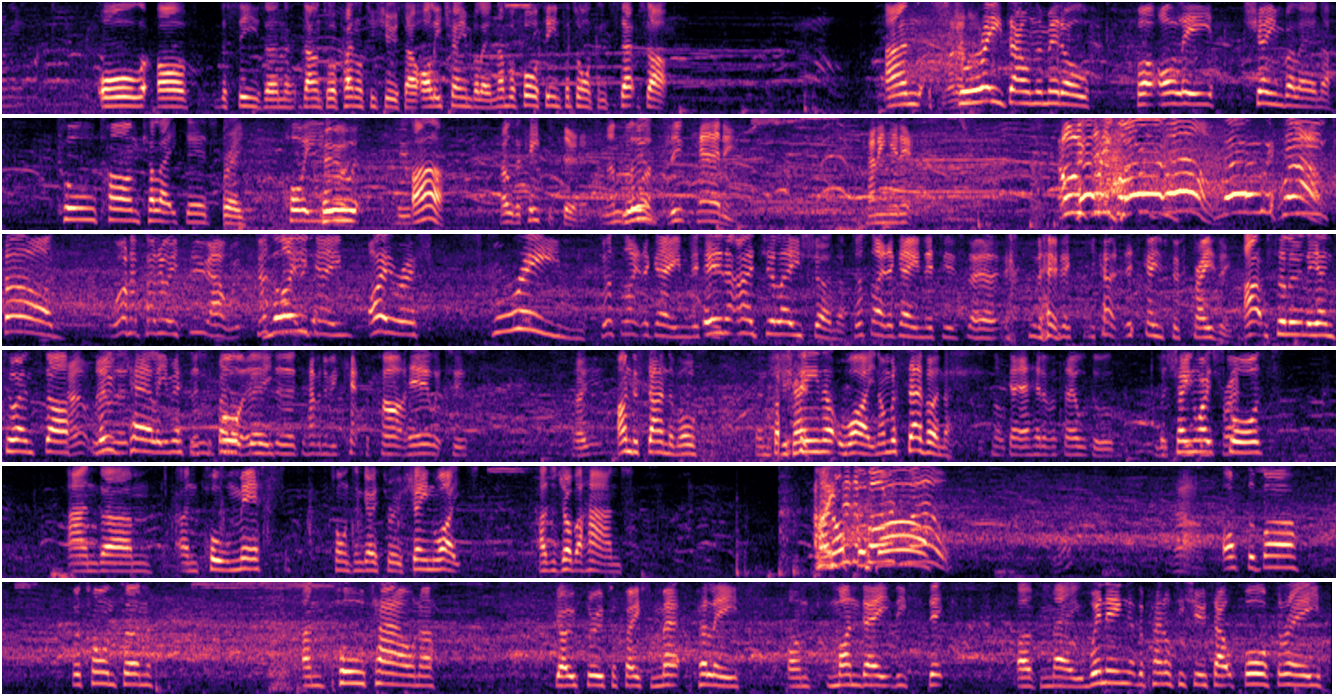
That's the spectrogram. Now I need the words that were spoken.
all of the season down to a penalty shootout. Ollie Chamberlain, number 14 for Taunton, steps up. And straight down the middle for Ollie Chamberlain. Cool, calm, collected. Three. Who. Who's- Ah, Oh, the keeper's doing it. Number Luke. one, Luke Kearney. Can he hit it? Oh, he's hit he it by can't! the ball! No, he Wow. can't! What a penalty shootout! Just Lloyd- like the game, Irish screams just like the game. This is in is adulation. just like the game. This is uh, you know you can't. This game's just crazy. Absolutely end to end stuff. No, no, Luke the- Carey The misses his penalty. supporters uh, having to be kept apart here, which is uh, Understandable. And Shane White, number seven. let's not get ahead of ourselves or Shane White track. scores, and um, and Poole miss. Taunton go through. Shane White has a job at hand. Oh, he's off the, the bar, bar. as well. Ah, Off the bar for Taunton, and Poole Town uh, go through to face Met Police on Monday, the 6th of May, winning the penalty shootout 4 3.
